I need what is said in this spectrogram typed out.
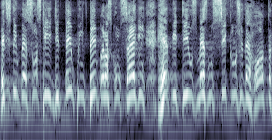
Existem pessoas que de tempo em tempo elas conseguem repetir os mesmos ciclos de derrota.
